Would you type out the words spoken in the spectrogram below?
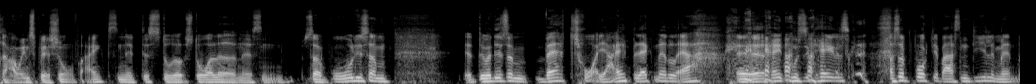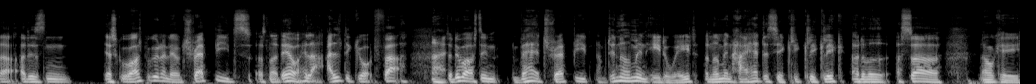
drage inspiration fra, ikke? Sådan et det store, storladende, sådan. Så bruge ligesom det var det som, hvad tror jeg black metal er, øh, rent musikalsk. og så brugte jeg bare sådan de elementer, og det er sådan, jeg skulle også begynde at lave trap beats og sådan noget. Det har jeg jo heller aldrig gjort før. Nej. Så det var også en, hvad er et trap beat? Nå, det er noget med en 808, og noget med en hi-hat, der siger klik, klik, klik, og du ved. Og så, okay,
